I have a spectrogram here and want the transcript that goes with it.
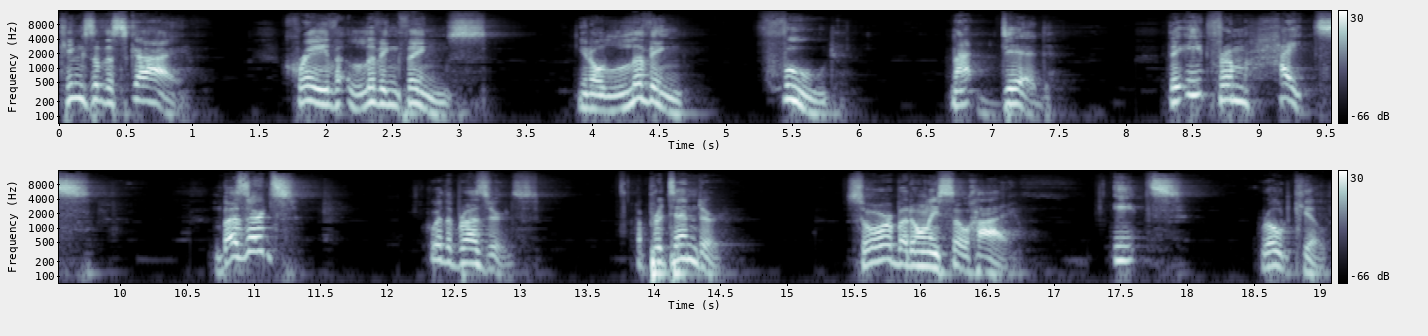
Kings of the sky crave living things. You know, living food, not dead. They eat from heights. Buzzards? Who are the buzzards? A pretender. Soar, but only so high. Eats roadkill.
